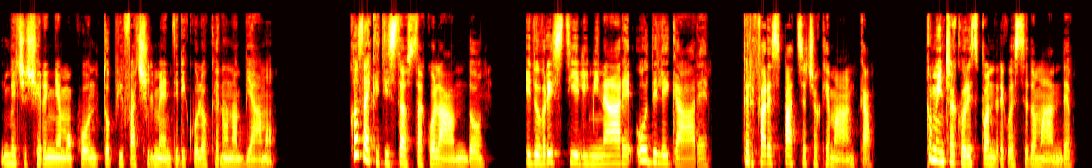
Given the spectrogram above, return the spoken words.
invece ci rendiamo conto più facilmente di quello che non abbiamo. Cos'è che ti sta ostacolando e dovresti eliminare o delegare per fare spazio a ciò che manca? Comincia a corrispondere a queste domande.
